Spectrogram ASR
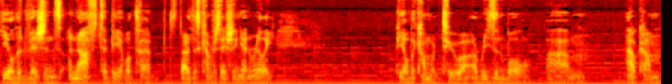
heal the divisions enough to be able to start this conversation again, really be able to come to a reasonable um, outcome.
